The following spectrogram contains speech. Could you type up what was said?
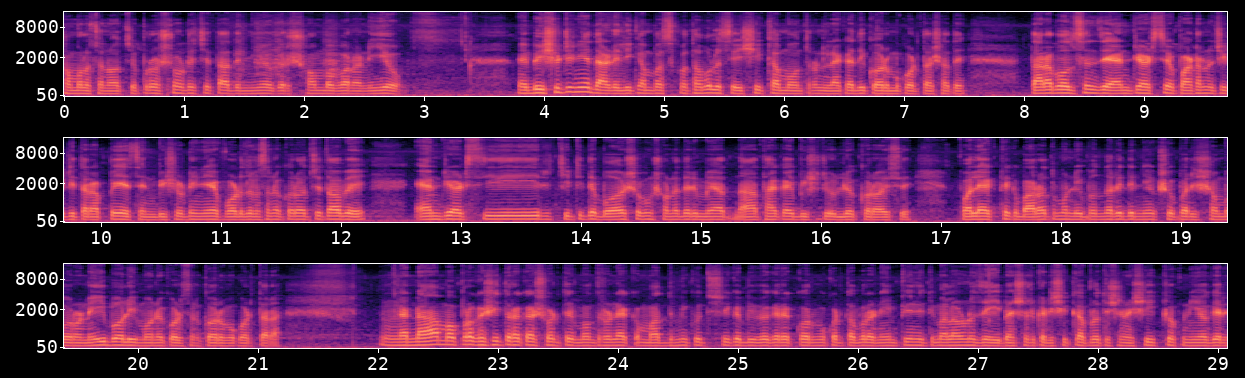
সমালোচনা হচ্ছে, প্রশ্ন উঠেছে তাদের নিয়োগের সম্ভাবনা নিয়েও। বিষয়টি নিয়ে দাঁড়িয়ে ক্যাম্পাস কথা বলেছে শিক্ষা মন্ত্রণালয়ের একাধিক কর্মকর্তার সাথে। তারা বলছেন যে এনটিআরসি পাঠানো চিঠি তারা পেয়েছেন। বিষয়টি নিয়ে পর্যালোচনা করা হচ্ছে, তবে এনটিআরসির চিঠিতে বয়স এবং সনদের মেয়াদ না থাকায় বিষয়টি উল্লেখ করা হয়েছে। ফলে এক থেকে বারোতম নিবন্ধারীদের নিয়োগ সুপারিশ সম্ভাবনা নেই বলেই মনে করছেন কর্মকর্তারা। নাম অপ্রকাশিত রাখার শর্তে মন্ত্রণালয় মাধ্যমিক উচ্চ শিক্ষা বিভাগের কর্মকর্তা বলেন এমপি নীতিমালা অনুযায়ী বেসরকারি শিক্ষা প্রতিষ্ঠানে শিক্ষক নিয়োগের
